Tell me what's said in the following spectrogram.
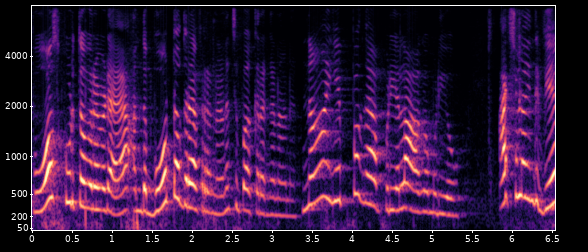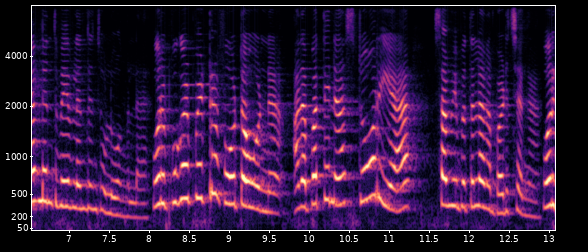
போஸ் கொடுத்தவரை விட அந்த போட்டோகிராஃபரை நினச்சி பார்க்குறேங்க நான். நான் எப்போங்க அப்படியெல்லாம் ஆக முடியும்? ஆக்சுவலாக இந்த வேவ்லென்த் வேவ்லென்த்துன்னு சொல்லுவாங்கள்ல ஒரு புகழ்பெற்ற ஃபோட்டோ ஒன்று அதை பற்றின ஸ்டோரியை சமீபத்தில் நான் படித்தேங்க ஒரு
